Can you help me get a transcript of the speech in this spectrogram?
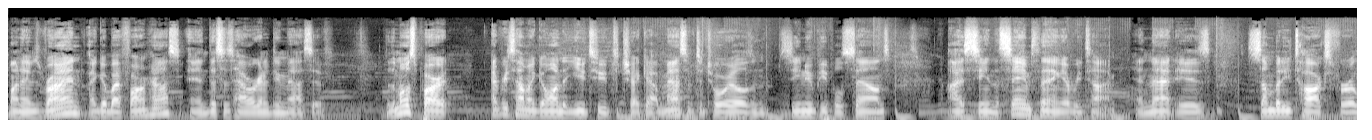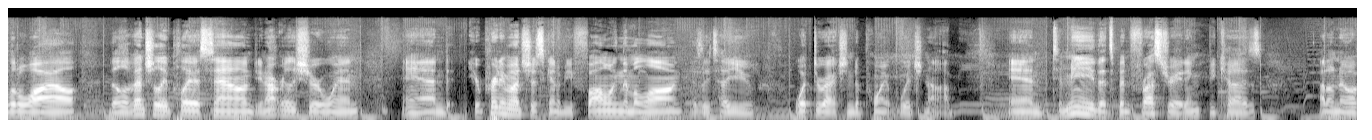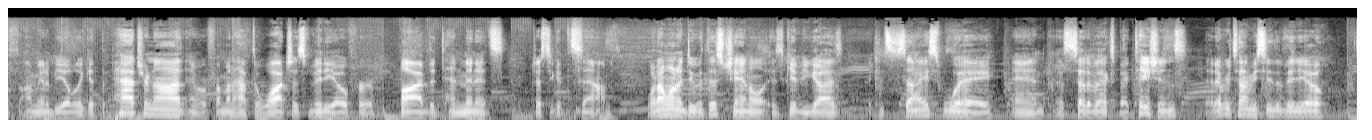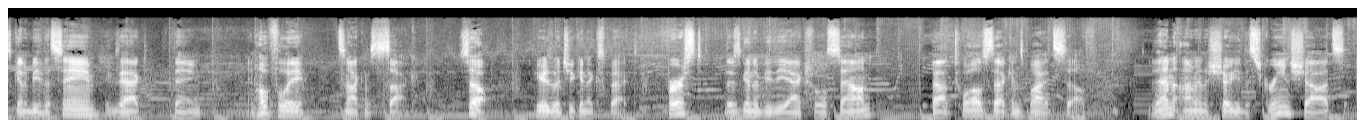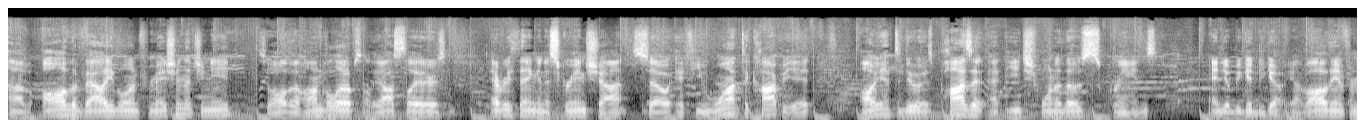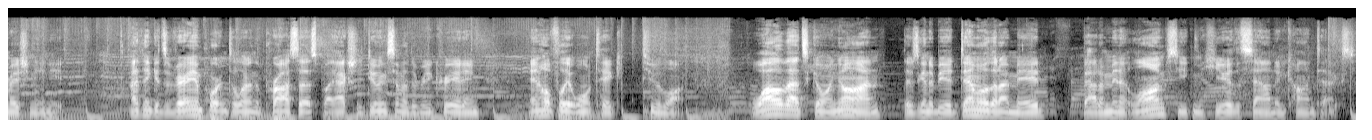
My name's Ryan, I go by Farmhouse, and this is how we're going to do Massive. For the most part, every time I go onto YouTube to check out Massive tutorials and see new people's sounds, I've seen the same thing every time, and that is somebody talks for a little while, they'll eventually play a sound, you're not really sure when, and you're pretty much just going to be following them along as they tell you what direction to point which knob. And to me, that's been frustrating because I don't know if I'm to be able to get the patch or not, or if I'm to have to watch this video for 5 to 10 minutes just to get the sound. What I want to do with this channel is give you guys a concise way and a set of expectations that every time you see the video, it's to be the same exact thing, and hopefully, it's not to suck. So, here's what you can expect. First, there's to be the actual sound, about 12 seconds by itself. Then I'm going to show you the screenshots of all the valuable information that you need. So all the envelopes, all the oscillators, everything in a screenshot. So if you want to copy it, all you have to do is pause it at each one of those screens and you'll be good to go. You have all the information you need. I think it's very important to learn the process by actually doing some of the recreating and hopefully it won't take too long. While that's going on, there's going to be a demo that I made about a minute long so you can hear the sound in context.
